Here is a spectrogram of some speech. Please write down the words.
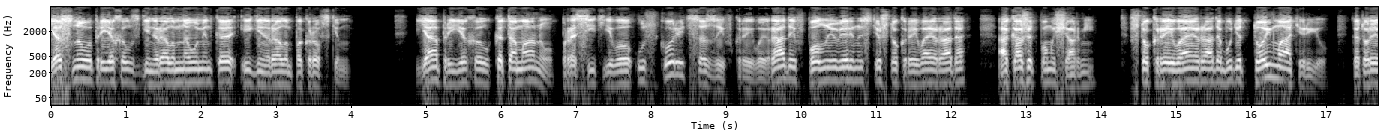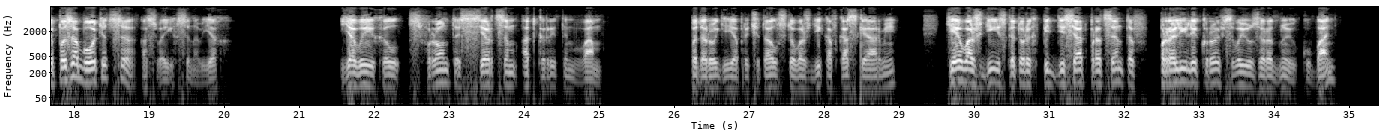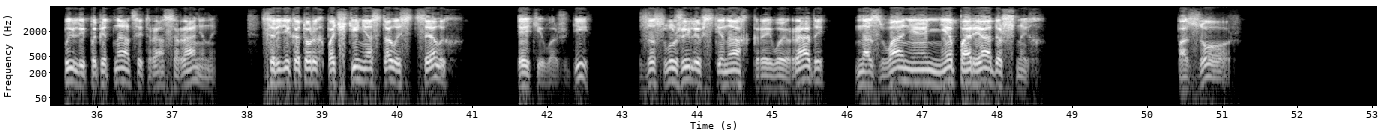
Я снова приехал с генералом Науменко и генералом Покровским. Я приехал к атаману просить его ускорить созыв Краевой Рады в полной уверенности, что Краевая Рада окажет помощь армии, что Краевая Рада будет той матерью, которая позаботится о своих сыновьях. Я выехал с фронта с сердцем открытым вам. По дороге я прочитал, что вожди Кавказской армии, те вожди, из которых 50% пролили кровь свою за родную Кубань, были по 15 раз ранены, среди которых почти не осталось целых, эти вожди заслужили в стенах Краевой Рады название непорядочных. Позор!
